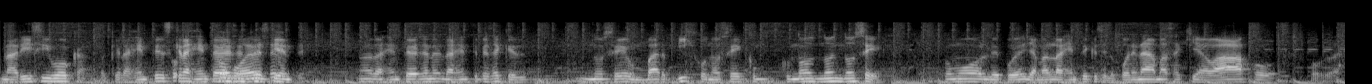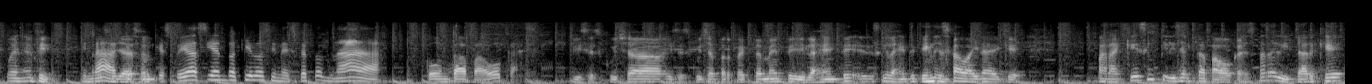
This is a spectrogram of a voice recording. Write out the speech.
nariz y boca, porque la gente es que la gente a veces no entiende. No, la gente a veces la gente piensa que no sé, un barbijo, no sé, no, no, no sé cómo le puede llamar a la gente que se lo pone nada más aquí abajo. bueno, en fin. Y nada, que estoy haciendo aquí los inexpertos, nada, con tapabocas. Y se escucha, y se escucha perfectamente, y la gente, es que la gente tiene esa vaina de que ¿para qué se utiliza el tapabocas? Es para evitar que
